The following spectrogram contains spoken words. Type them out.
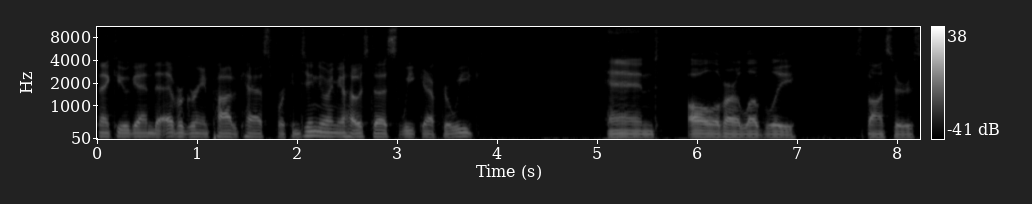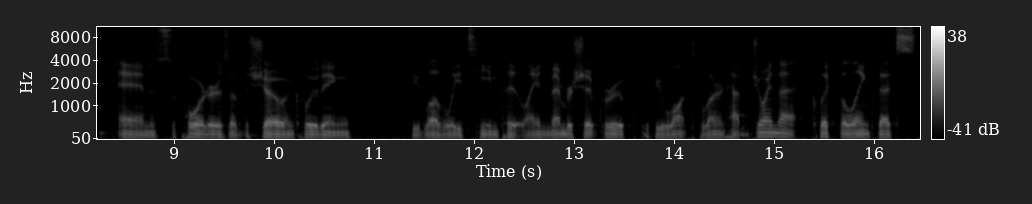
Thank you again to Evergreen Podcast for continuing to host us week after week, and all of our lovely sponsors and supporters of the show, including the lovely Team Pit Lane membership group. If you want to learn how to join that, click the link that's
